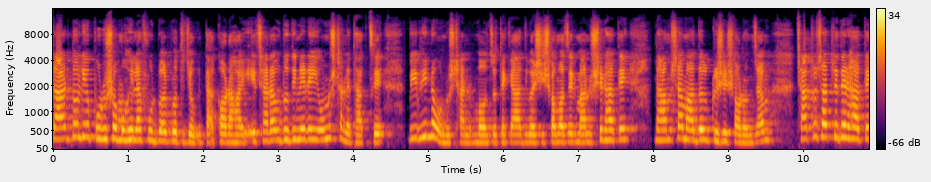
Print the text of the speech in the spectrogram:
চার দলীয় পুরুষ ও মহিলা ফুটবল প্রতিযোগিতা করা হয়। এছাড়াও দুদিনের এই অনুষ্ঠানে থাকছে বিভিন্ন অনুষ্ঠান। মঞ্চ থেকে আদিবাসী সমাজের মানুষের হাতে ধামসা মাদল, কৃষি সরঞ্জাম, ছাত্রছাত্রীদের হাতে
